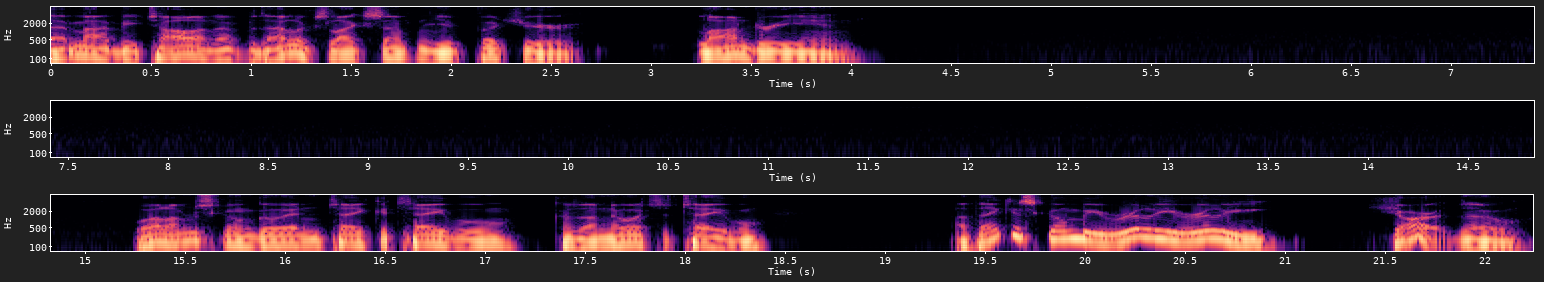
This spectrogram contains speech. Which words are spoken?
That might be tall enough, but that looks like something you'd put your laundry in. Well, I'm just going to go ahead and take a table because I know it's a table. I think it's going to be really, really short, though.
